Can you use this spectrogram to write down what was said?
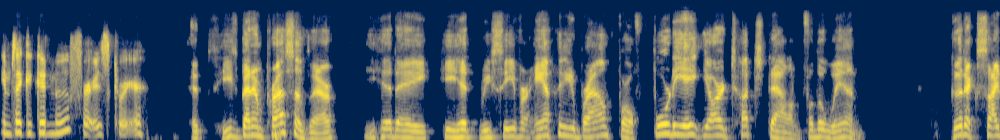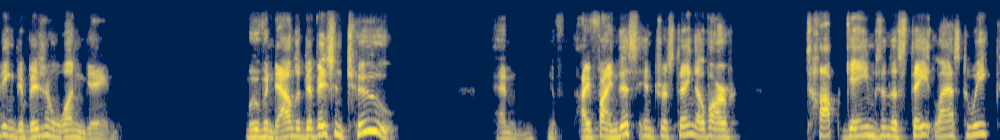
Seems like a good move for his career. It, he's been impressive there. He hit a he hit receiver Anthony Brown for a 48 yard touchdown for the win. Good, exciting Division One game. Moving down to Division Two, and if I find this interesting. Of our top games in the state last week,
